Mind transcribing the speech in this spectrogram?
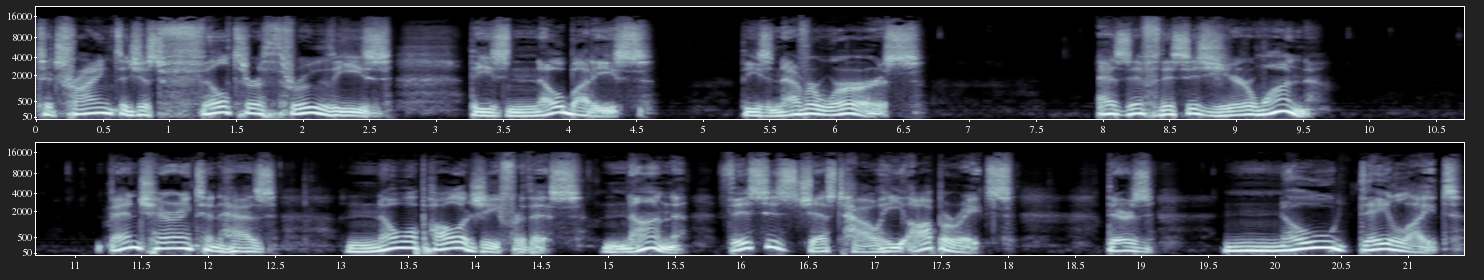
to trying to just filter through these, these nobodies, these never were's as if this is year one. Ben Cherington has no apology for this. None. This is just how he operates. There's no daylight,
